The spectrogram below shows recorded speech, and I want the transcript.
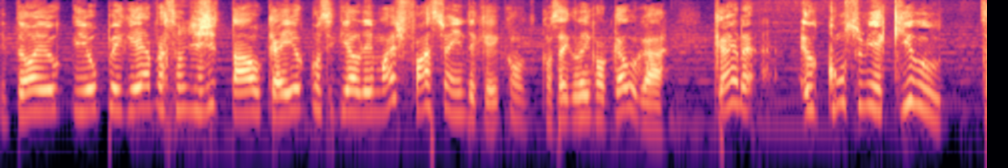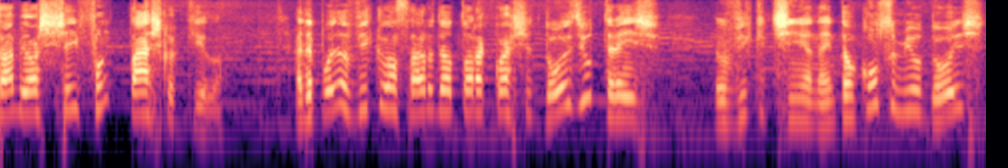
Então eu, eu peguei a versão digital, que aí eu conseguia ler mais fácil ainda, que aí con- consegue ler em qualquer lugar. Cara, eu consumi aquilo, sabe? Eu achei fantástico aquilo. Aí depois eu vi que lançaram o Deltora Quest 2 e o 3. Eu vi que tinha, né? Então eu consumi o 2.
